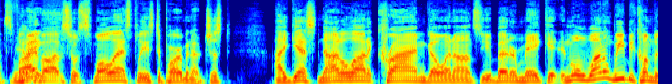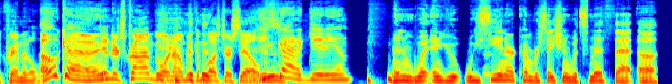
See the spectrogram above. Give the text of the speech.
Correct. right. Five officers. So small ass police department of just, I guess, not a lot of crime going on. So you better make it. And well, why don't we become the criminals? Okay. Then there's crime going on. We can bust ourselves. You got to get in. And, what, and you, we see in our conversation with Smith that uh,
